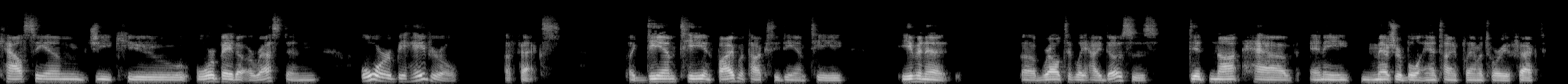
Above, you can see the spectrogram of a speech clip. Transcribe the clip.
calcium, GQ, or beta arrestin or behavioral effects like DMT and 5 methoxy DMT, even at uh, relatively high doses, did not have any measurable anti inflammatory effect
